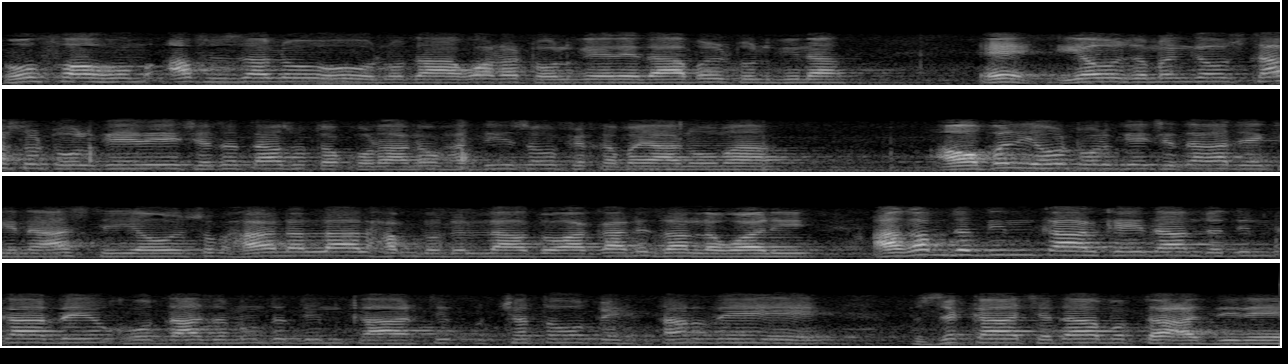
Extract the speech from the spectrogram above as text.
نو فهم افضلو نو دا غره ټولګې دی دا بل ټولګې نه اے یو زمنګ او تاسو ټولګې دی چې تاسو ته قران او حدیث او فقه بیانو ما او بل یو ټولګې چې دا دې کې ناشتي یو سبحان الله الحمدلله دعاګانې ځان لغوالي اغم د دین کار کې دا د دین کار دی خدا زموږ د دین کار چې اوچتو بهتر دی زکا چې دا متعدی دی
